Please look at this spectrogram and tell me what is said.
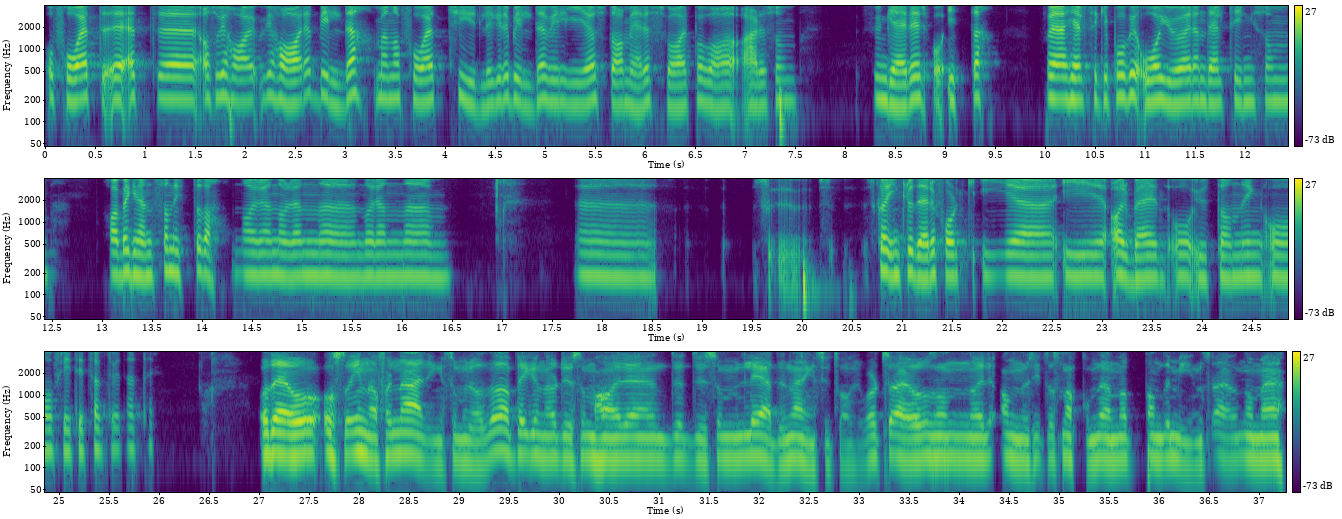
å få et, et eh, Altså, vi har, vi har, et bilde, men å få et tydeligere bilde vil gi oss da mer svar på hva er det som fungerer og ikke. For jeg er helt sikker på at vi òg gjør en del ting som har begrensa nytte, da, når, når en, når en øh, skal inkludere folk i, i, arbeid og utdanning og fritidsaktiviteter. Og det er jo også innenfor næringsområdet. Per Gunnar, du som, har, du, du som, leder næringsutvalget vårt, så er jo sånn når Anne sitter og snakker om det med pandemien, så er jo noe med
